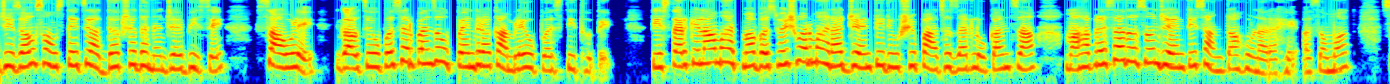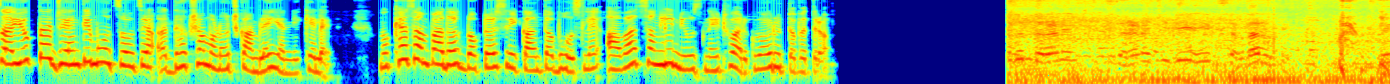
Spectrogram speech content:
जिजाऊ संस्थेचे अध्यक्ष धनंजय भिसे सावळे गावचे उपसरपंच उपेंद्र कांबळे उपस्थित होते. तीस तारखेला महात्मा बसवेश्वर महाराज जयंती दिवशी पाच हजार लोकांचा महाप्रसाद असून जयंती सांगता होणार आहे असं मत संयुक्त जयंती महोत्सवचे अध्यक्ष मनोज कांबळे यांनी केलंय. मुख्य संपादक डॉक्टर श्रीकांत भोसले आवाज सांगली न्यूज नेटवर्क व वृत्तपत्र. घराण्याचे जे एक सरदार होते ते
